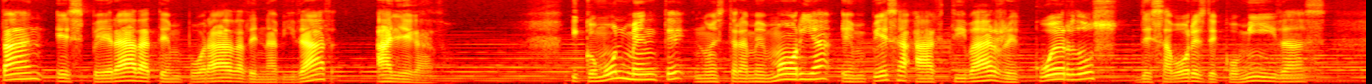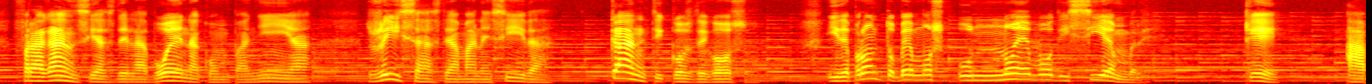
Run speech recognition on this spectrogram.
tan esperada temporada de Navidad ha llegado. Y comúnmente nuestra memoria empieza a activar recuerdos de sabores de comidas, fragancias de la buena compañía, risas de amanecida, cánticos de gozo. Y de pronto vemos un nuevo diciembre que, a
